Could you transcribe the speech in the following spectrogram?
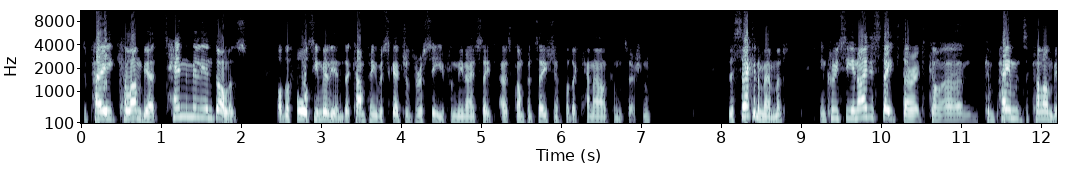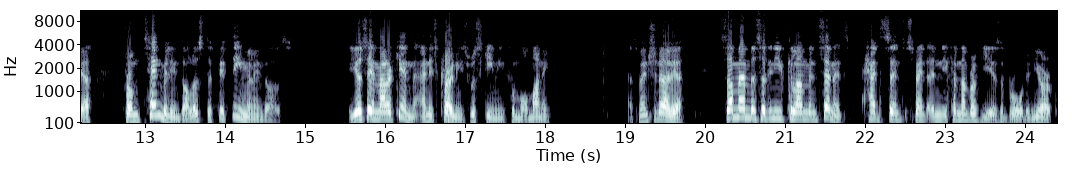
to pay Colombia $10 million of the 40 million the company was scheduled to receive from the United States as compensation for the canal concession. The Second Amendment increased the United States direct com- uh, payment to Colombia from $10 million to $15 million. Jose Marroquin and his cronies were scheming for more money. As mentioned earlier, some members of the new Colombian Senate had sent, spent a number of years abroad in Europe.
